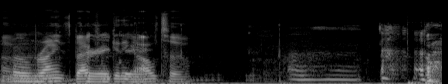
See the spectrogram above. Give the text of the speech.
Oh, Um, Brian's back from getting there. alto. Uh,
